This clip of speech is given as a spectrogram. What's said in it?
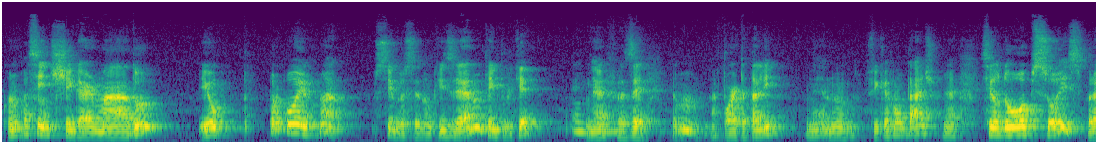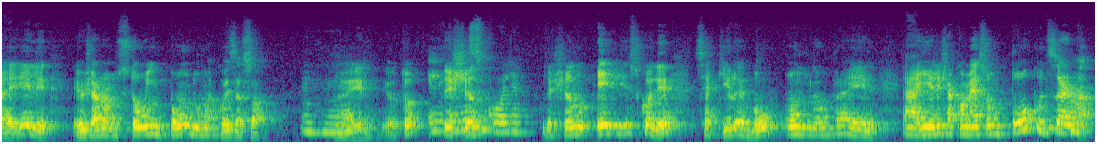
Quando o paciente chega armado, eu proponho, ah, se você não quiser, não tem porquê né, fazer. Então, a porta está ali, né, não, fique à vontade. Né? Se eu dou opções para ele, eu já não estou impondo uma coisa só Uhum. a ele. Eu estou deixando escolha. deixando ele escolher se aquilo é bom ou não para ele. Aí ele já começa um pouco a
